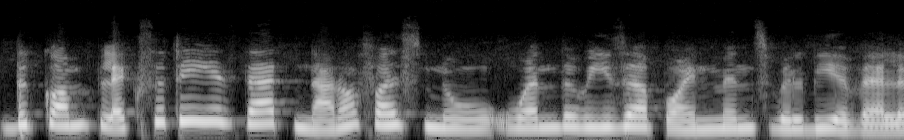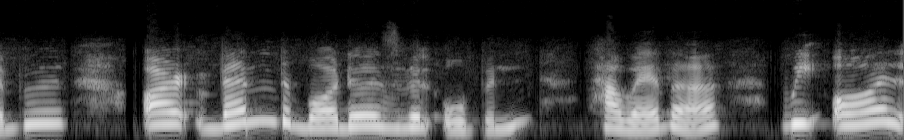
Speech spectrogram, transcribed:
the complexity is that none of us know when the visa appointments will be available or when the borders will open. However, we all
